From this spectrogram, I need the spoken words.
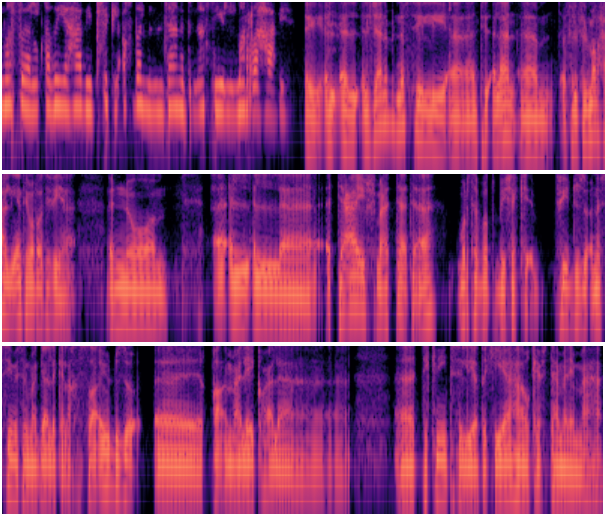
نوصل القضية هذه بشكل أفضل من الجانب النفسي المرة هذه. إي الجانب النفسي اللي آه، أنت الآن في المرحلة اللي أنت مريتي فيها إنه آه، التعايش مع التأتأة مرتبط بشكل في جزء نفسي مثل ما قال لك الأخصائي وجزء آه، قائم عليك وعلى التكنيكس اللي يعطيك إياها وكيف تتعاملين معها.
